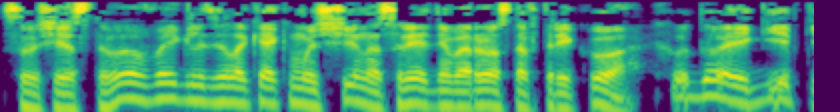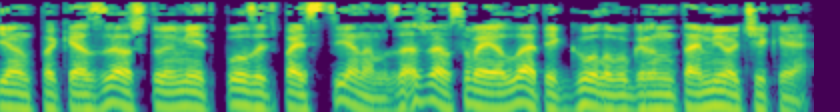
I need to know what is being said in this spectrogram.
Существо выглядело как мужчина среднего роста в трико. Худой и гибкий он показал, что умеет ползать по стенам, зажав своей лапе голову гранатометчика.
